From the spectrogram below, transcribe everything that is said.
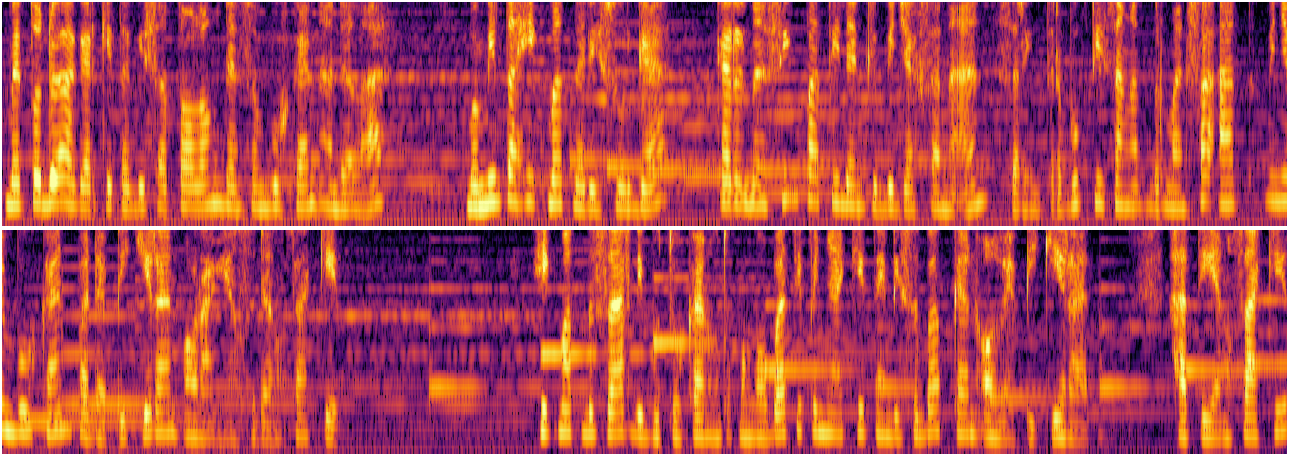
metode agar kita bisa tolong dan sembuhkan adalah meminta hikmat dari surga karena simpati dan kebijaksanaan sering terbukti sangat bermanfaat menyembuhkan pada pikiran orang yang sedang sakit. Hikmat besar dibutuhkan untuk mengobati penyakit yang disebabkan oleh pikiran. Hati yang sakit,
